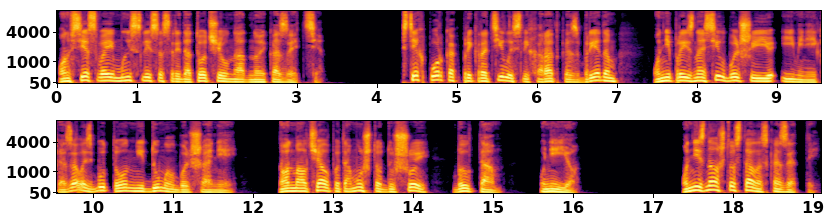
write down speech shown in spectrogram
он все свои мысли сосредоточил на одной Казетте. С тех пор, как прекратилась лихорадка с бредом, он не произносил больше ее имени, и казалось, будто он не думал больше о ней. Но он молчал потому, что душой был там, у нее. Он не знал, что стало с Казеттой.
